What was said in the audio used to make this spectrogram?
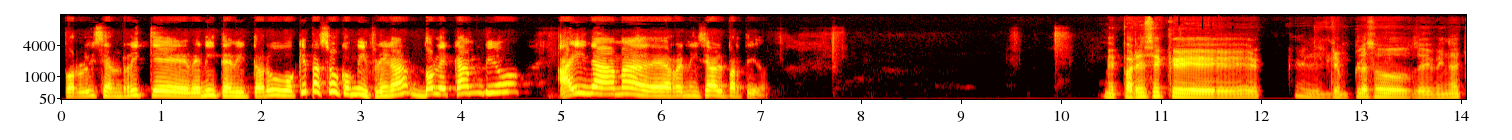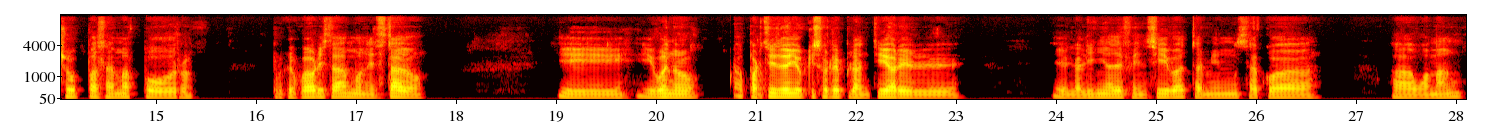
por Luis Enrique Benítez Víctor Hugo. ¿Qué pasó con Mifflin? Ah? Doble cambio, ahí nada más de reiniciar el partido. Me parece que el reemplazo de Benacho pasa más por porque el jugador estaba amonestado. Y, bueno, a partir de ello quiso replantear el, la línea defensiva, también sacó a, a Guamán.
